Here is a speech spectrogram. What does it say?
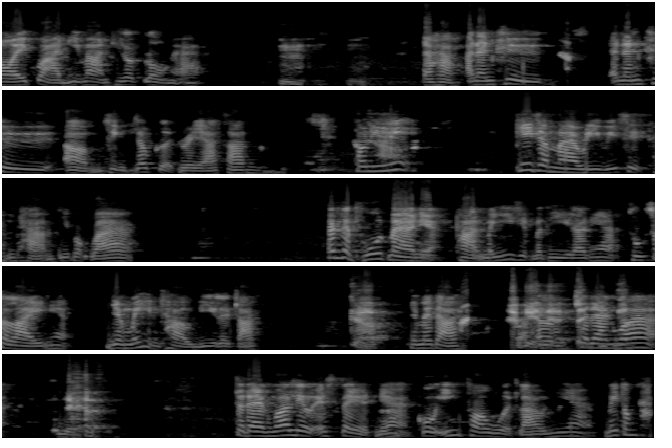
น้อยกว่าดีมานที่ลดลงอะอืมอืม นะคะ อันนั้นคือ อันนั้นคือเออสิ่งที่เราเกิดระยะสั้นคราวนี้พี่จะมารีวิสิตคำถามที่บอกว่า ตั้งแต่พูดมาเนี่ย ผ่านมา 20 นาทีแล้วเนี่ย ทุกสไลด์เนี่ยยังไม่เห็นข่าวดีเลยจ๊ะครับใช่ไหมจ๊ะเห็นเอ่อนะแสดงว่านะครับแสดงว่า real estate เนี่ย going forward แล้วเนี่ย ไม่ต้องท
